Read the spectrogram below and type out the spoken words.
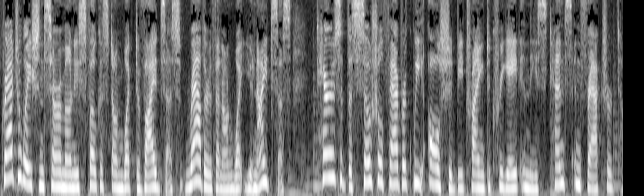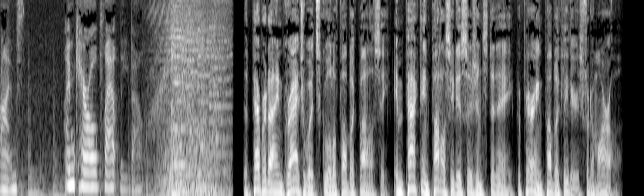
Graduation ceremonies focused on what divides us rather than on what unites us tears at the social fabric we all should be trying to create in these tense and fractured times. I'm Carol Platt Liebau. The Pepperdine Graduate School of Public Policy, impacting policy decisions today, preparing public leaders for tomorrow.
